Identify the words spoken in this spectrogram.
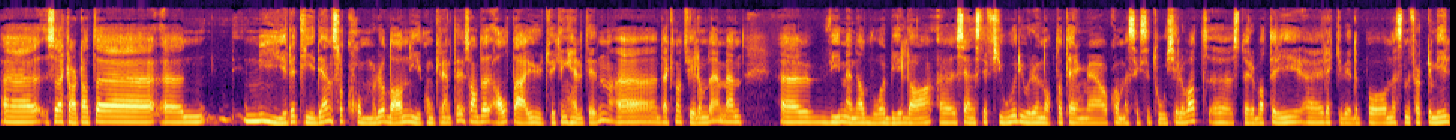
Eh, så det er klart at eh, eh, nyere tid igjen så kommer det jo da nye konkurrenter. Så alt er jo utvikling hele tiden. Det er ikke noe tvil om det. men vi mener at vår bil da senest i fjor gjorde en oppdatering med å komme 62 kW. Større batteri, rekkevidde på nesten 40 mil.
